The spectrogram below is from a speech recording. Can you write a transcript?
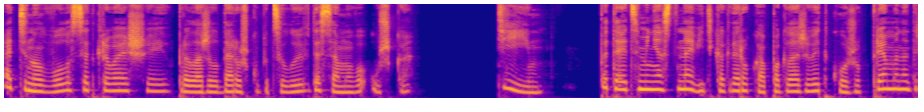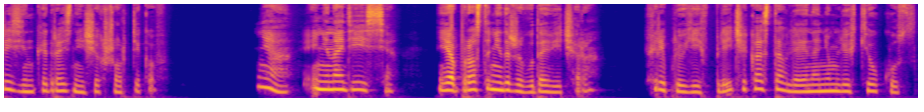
Оттянул волосы, открывая шею, проложил дорожку поцелуев до самого ушка. «Тим!» Пытается меня остановить, когда рука поглаживает кожу прямо над резинкой дразнящих шортиков. «Ня, и не надейся. Я просто не доживу до вечера». Хриплю ей в плечико, оставляя на нем легкий укус.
